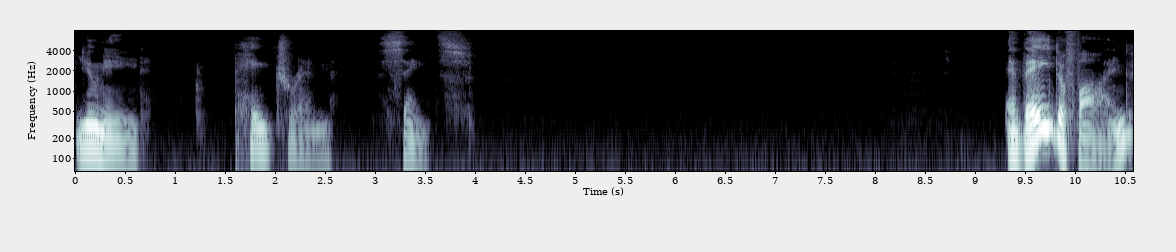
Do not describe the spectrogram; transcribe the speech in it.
you need patron saints. And they defined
